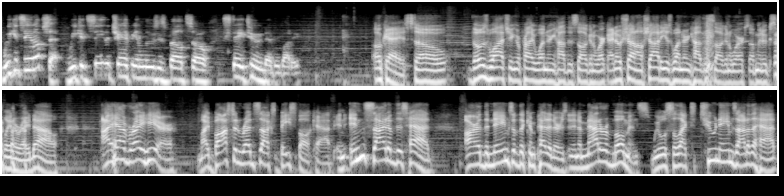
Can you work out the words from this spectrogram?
we could see an upset. We could see the champion lose his belt. So stay tuned, everybody. Okay, so those watching are probably wondering how this is all going to work. I know Sean Al-Shatti is wondering how this is all going to work, so I'm going to explain it right now. I have right here my Boston Red Sox baseball cap, and inside of this hat are the names of the competitors. And in a matter of moments, we will select two names out of the hat,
